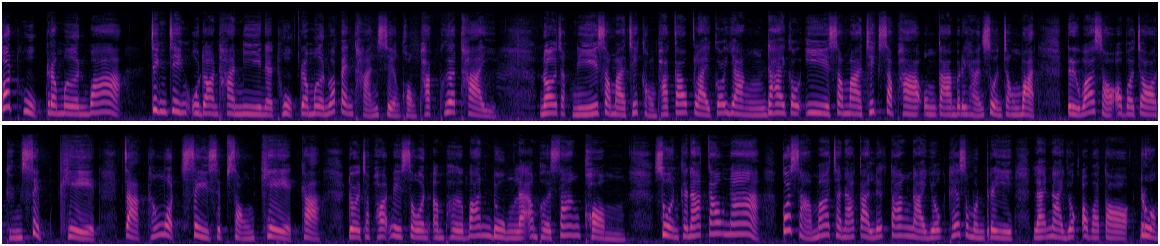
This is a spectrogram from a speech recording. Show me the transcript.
ก็ถูกประเมินว่า จริง ๆ อุดรธานีเนี่ยถูกประเมินว่าเป็นฐานเสียงของพักเพื่อไทย นอกจากนี้สมาชิกของพรรคก้าวไกลก็ยังได้เก้าอี้ สมาชิกสภาองค์การบริหารส่วนจังหวัด หรือว่าสอบจถึง 10 เขต จากทั้งหมด 42 เขตค่ะ โดยเฉพาะในโซนอำเภอบ้านดุง และอำเภอสร้างคอม ส่วนคณะก้าวหน้าก็สามารถชนะการเลือกตั้งนายกเทศมนตรี และนายกอบตรวม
